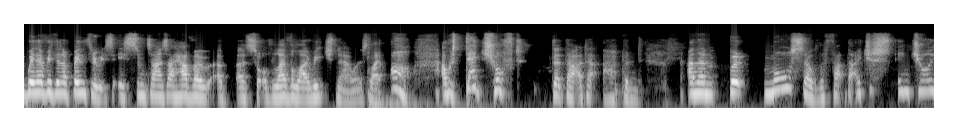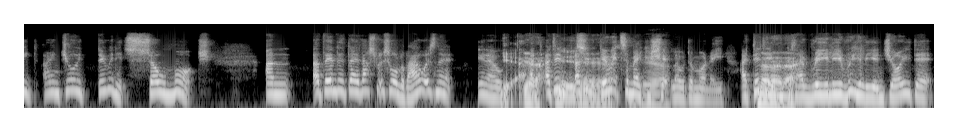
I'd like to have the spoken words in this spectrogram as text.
with everything I've been through. It's, it's sometimes I have a, a, a sort of level I reach now, and it's like, oh, I was dead chuffed that that had happened, and then, but more so the fact that I just enjoyed, I enjoyed doing it so much, and at the end of the day, that's what it's all about, isn't it? You know, Yeah. Yeah. I, I didn't, It I didn't yeah, do it to make a shitload of money. I did No, it no, no. because I really, really enjoyed it.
